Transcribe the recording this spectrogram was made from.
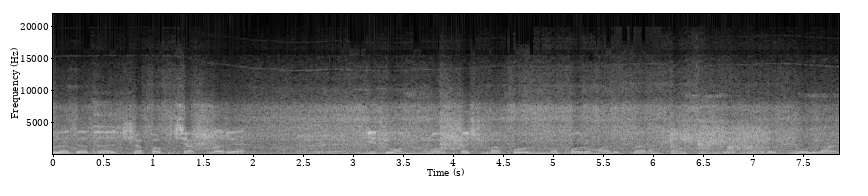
Burada da çapa bıçakları, gidonlu, taşıma kolunu, korumalıkların tam türlerini üretiyorlar.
